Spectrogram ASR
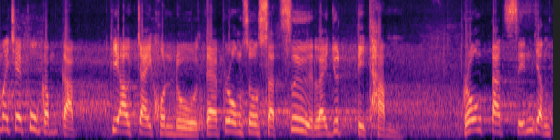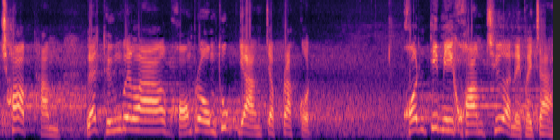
ไม่ใช่ผู้กำกับ ที่เอาใจคนดู แต่พระองค์ทรงสัตย์ซื่อและยุติธรรม พระองค์ตัดสินอย่างชอบธรรม และถึงเวลาของพระองค์ทุกอย่างจะปรากฏ คนที่มีความเชื่อในพระเจ้า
